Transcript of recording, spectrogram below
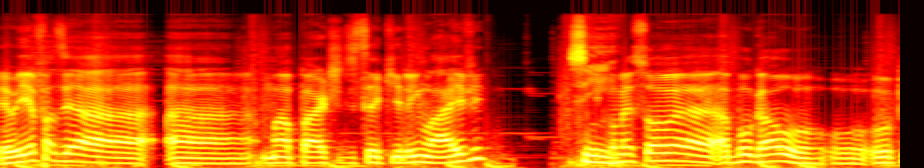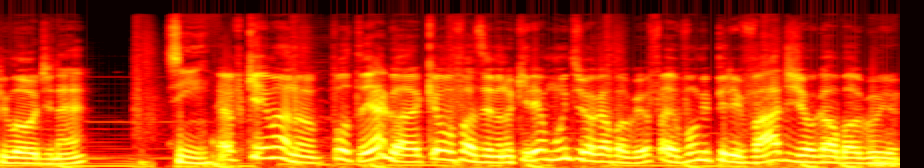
Eu ia fazer a, a- uma parte de Sekiro em live. Sim, Começou a, a bugar o, o, o upload, né? Sim. Eu fiquei, mano, puta, e agora? O que eu vou fazer, mano? Eu queria muito jogar o bagulho. Eu falei, eu vou me privar de jogar o bagulho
